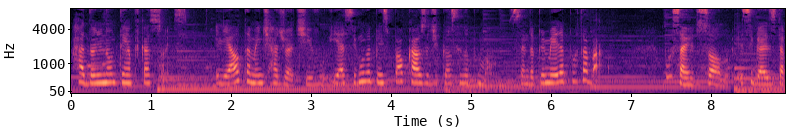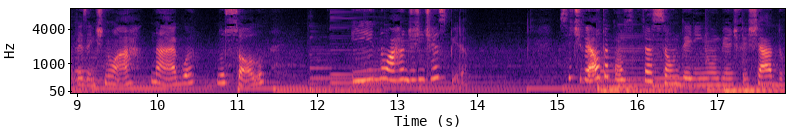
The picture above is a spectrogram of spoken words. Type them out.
Radônio não tem aplicações. Ele é altamente radioativo e é a segunda principal causa de câncer no pulmão, sendo a primeira por tabaco. Por sair do solo, esse gás está presente no ar, na água, no solo e no ar onde a gente respira. Se tiver alta concentração dele em um ambiente fechado,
